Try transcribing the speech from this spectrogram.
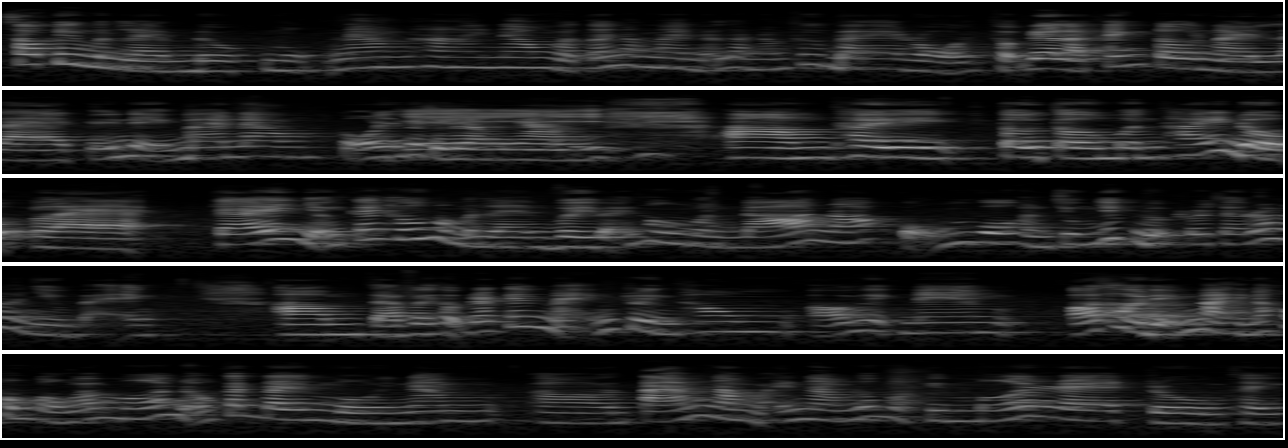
sau khi mình làm được một năm hai năm và tới năm nay đã là năm thứ ba rồi. Thực ra là tháng tư này là kỷ niệm 3 năm của những cái chuyện làm ngành um, thì từ từ mình thấy được là cái những cái thứ mà mình làm vì bản thân mình đó nó cũng vô hình chung giúp được cho rất là nhiều bạn. Um, tại vì thực ra cái mảng truyền thông ở Việt Nam ở thời điểm này thì nó không còn quá mới nữa. Cách đây 10 năm ờ, uh, 8 năm 7 năm lúc mà khi mới ra trường thì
